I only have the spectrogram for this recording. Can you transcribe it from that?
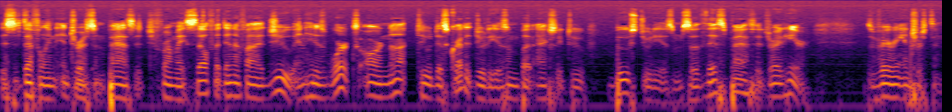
this is definitely an interesting passage from a self identified Jew, and his works are not to discredit Judaism, but actually to boost Judaism. So, this passage right here is very interesting.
